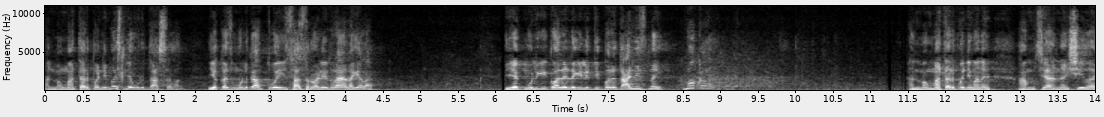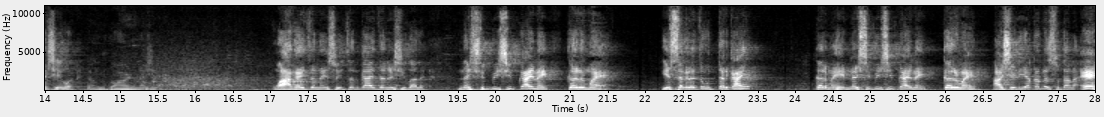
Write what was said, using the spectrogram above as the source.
आणि मग म्हातारपणी बसले वृद्धाश्रमात एकच मुलगा तोही सासरवाडीला राहायला गेला. एक मुलगी कॉलेजला गेली ती परत आलीच नाही. मोकळा. आणि मग म्हातारपणी म्हणे आमच्या नशिबा शेवा कोण नशीब? वागायचं नाही सुईचं कायचं नशीब आलं. नशीब बिशीब काय नाही कर्म आहे. हे सगळ्याचं उत्तर काय? आहे? कर्म हे नशीब बिशीब काय नाही कर्म आहे. आषाढी एखादं सुद्धा ना ए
